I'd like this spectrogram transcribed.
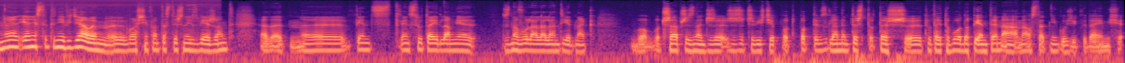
No ja, ja niestety nie widziałem y, właśnie fantastycznych zwierząt, ale, y, więc, więc tutaj dla mnie znowu La La Land jednak, bo, bo trzeba przyznać, że, że rzeczywiście pod, pod tym względem też, to, też tutaj to było dopięte na, na ostatni guzik, wydaje mi się.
